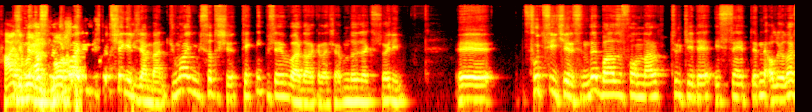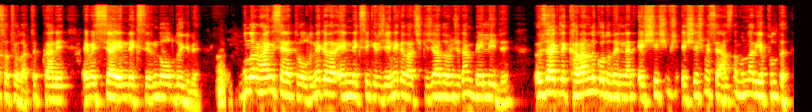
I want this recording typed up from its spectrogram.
Haydi Şimdi buyurun. Aslında borsa. Cuma günkü satışa geleceğim ben. Cuma günkü satışı teknik bir sebebi vardı arkadaşlar. Bunu da özellikle söyleyeyim. Ee, FTSE içerisinde bazı fonlar Türkiye'de hisse senetlerini alıyorlar, satıyorlar. Tıpkı hani MSCI endekslerinde olduğu gibi. Bunların hangi senetler olduğu, ne kadar endekse gireceği, ne kadar çıkacağı da önceden belliydi. Özellikle karanlık oda denilen eşleşmiş, eşleşme seansında bunlar yapıldı.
